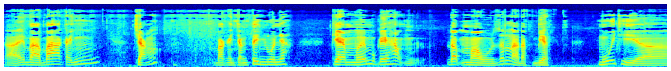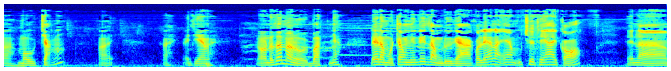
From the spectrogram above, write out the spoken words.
đấy và ba cánh trắng. Ba cánh trắng tinh luôn nhá. Kèm với một cái họng đậm màu rất là đặc biệt. Mũi thì ờ, màu trắng. Đấy. Đấy, anh chị em này. Nó nó rất là nổi bật nhá. Đây là một trong những cái dòng đùi gà có lẽ là em cũng chưa thấy ai có. Nên là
